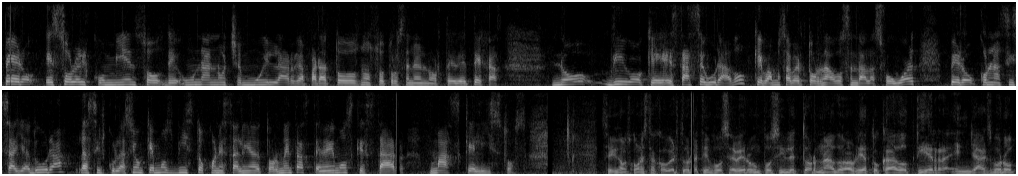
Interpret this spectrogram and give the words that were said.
Pero es solo el comienzo de una noche muy larga para todos nosotros en el norte de Texas. No digo que está asegurado que vamos a ver tornados en Dallas Forward, pero con la cizalladura, la circulación que hemos visto con esta línea de tormentas, tenemos que estar más que listos. Seguimos con esta cobertura a tiempo severo. Un posible tornado habría tocado tierra en Jacksboro.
